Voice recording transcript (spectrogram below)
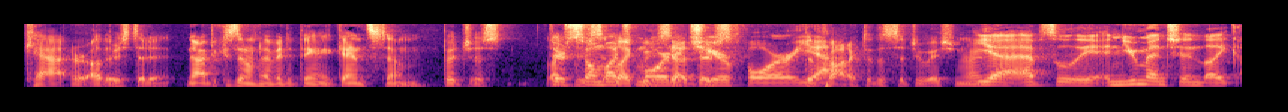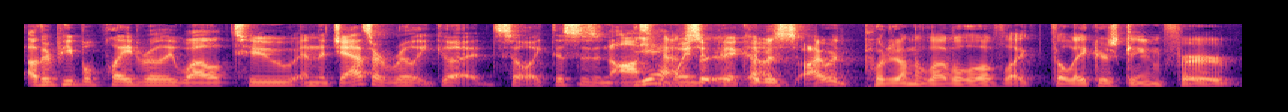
Cat or others did it. Not because I don't have anything against him, but just like There's we so much like more to cheer for, The product of the situation, right? yeah, absolutely. And you mentioned like other people played really well too, and the Jazz are really good. So like this is an awesome yeah. win So to it, pick it up. was. I would put it on the level of like the Lakers game for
